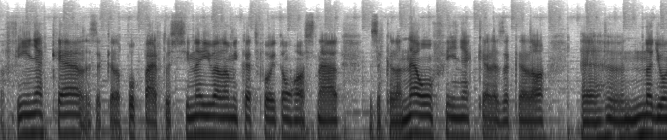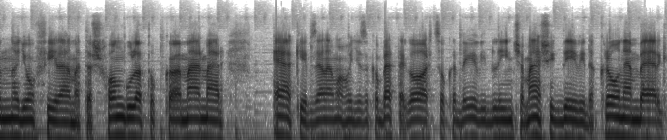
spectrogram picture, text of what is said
a fényekkel, ezekkel a poppártos színeivel, amiket folyton használ, ezekkel a neonfényekkel, ezekkel a nagyon-nagyon félelmetes hangulatokkal, már-már elképzelem, ahogy ezek a beteg arcok, a David Lynch, a másik David, a Cronenberg,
